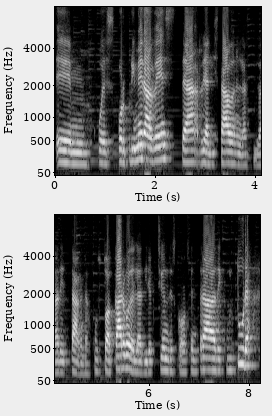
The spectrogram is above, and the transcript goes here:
em, pues por primera vez se ha realizado en la ciudad de Tacna, justo a cargo de la Dirección Desconcentrada de Cultura,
